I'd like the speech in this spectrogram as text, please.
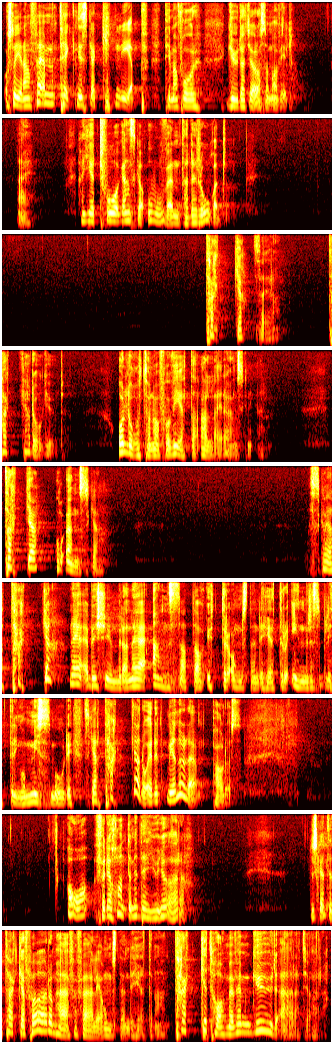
Och så ger han fem tekniska knep till man får Gud att göra som man vill. Nej, han ger två ganska oväntade råd. Tacka, säger han. Tacka då Gud och låt honom få veta alla era önskningar. Tacka och önska. Ska jag tacka när jag är bekymrad, när jag är ansatt av yttre omständigheter och inre splittring och missmodig? Ska jag tacka då? Är det, menar du det, Paulus? Ja, för det har inte med dig att göra. Du ska inte tacka för de här förfärliga omständigheterna. Tacket har med vem Gud är att göra.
